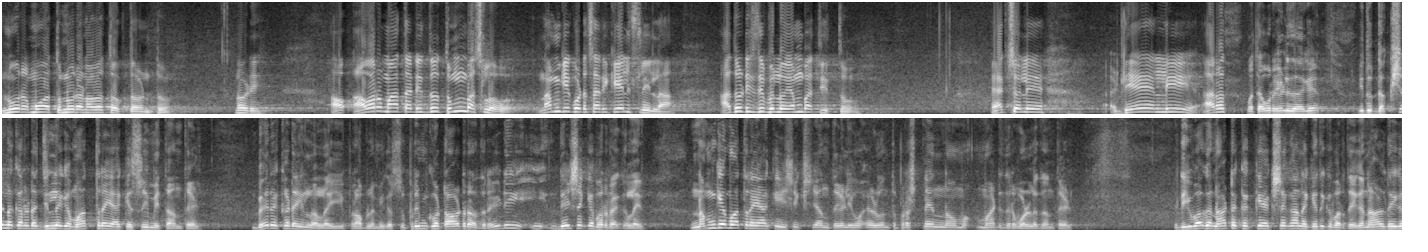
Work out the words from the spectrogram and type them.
ನೂರ ಮೂವತ್ತು ನೂರ ನಲವತ್ತು ಹೋಗ್ತಾ ಉಂಟು. ನೋಡಿ, ಅವ್- ಅವರು ಮಾತಾಡಿದ್ದು ತುಂಬ ಸ್ಲೋ ನಮಗೆ ಕೂಡ ಸರಿ ಕೇಳಿಸ್ಲಿಲ್ಲ. ಅದು ಡಿಸಿಬಲ್ ಎಂಬತ್ತಿತ್ತು. ಆ್ಯಕ್ಚುಲಿ ಡೇಯಲ್ಲಿ ಅರವತ್ತು ಮತ್ತು ಅವರು ಹೇಳಿದ ಹಾಗೆ, ಇದು ದಕ್ಷಿಣ ಕನ್ನಡ ಜಿಲ್ಲೆಗೆ ಮಾತ್ರ ಯಾಕೆ ಸೀಮಿತ ಅಂತ ಹೇಳಿ. ಬೇರೆ ಕಡೆ ಇಲ್ಲಲ್ಲ ಈ ಪ್ರಾಬ್ಲಮ್ ಈಗ ಸುಪ್ರೀಂ ಕೋರ್ಟ್ ಆರ್ಡರ್ ಆದರೆ ಇಡೀ ಈ ದೇಶಕ್ಕೆ ಬರಬೇಕಲ್ಲ ಇದು. ನಮಗೆ ಮಾತ್ರ ಯಾಕೆ ಈ ಶಿಕ್ಷೆ ಅಂತ ಹೇಳಿ ಹೇಳುವಂಥ ಪ್ರಶ್ನೆಯನ್ನು ನಾವು ಮಾಡಿದರೆ ಒಳ್ಳೇದಂತ ಹೇಳಿ. ಇದು ಇವಾಗ ನಾಟಕಕ್ಕೆ ಯಕ್ಷಗಾನಕ್ಕೆ ಇದಕ್ಕೆ ಬರ್ತದೆ ಈಗ ನಾಳ್ದೀಗ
